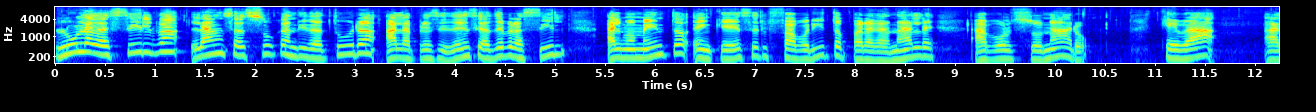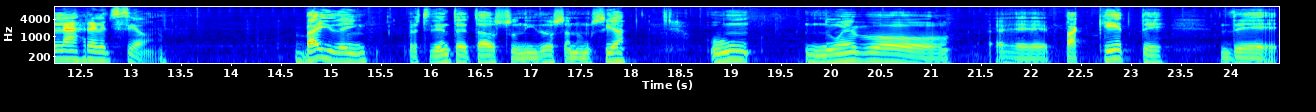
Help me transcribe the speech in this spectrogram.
Lula da Silva lanza su candidatura a la presidencia de Brasil al momento en que es el favorito para ganarle a Bolsonaro, que va a la reelección. Biden, presidente de Estados Unidos, anuncia un nuevo eh, paquete de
